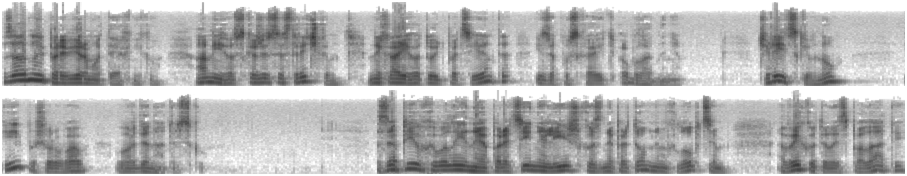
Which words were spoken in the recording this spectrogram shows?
Заодно й перевіримо техніку. Аміго, скажи сестричкам, нехай готують пацієнта і запускають обладнання. Чиліць кивнув і пошурував в ординаторську. За півхвилини операційне ліжко з непритомним хлопцем викотили з палати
